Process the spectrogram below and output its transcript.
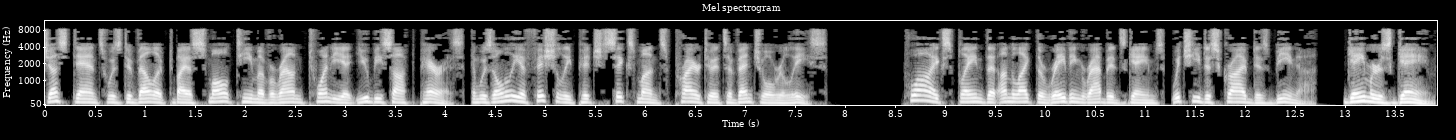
Just Dance was developed by a small team of around 20 at Ubisoft Paris, and was only officially pitched six months prior to its eventual release. Poix explained that unlike the Raving Rabbids games, which he described as being a gamer's game,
